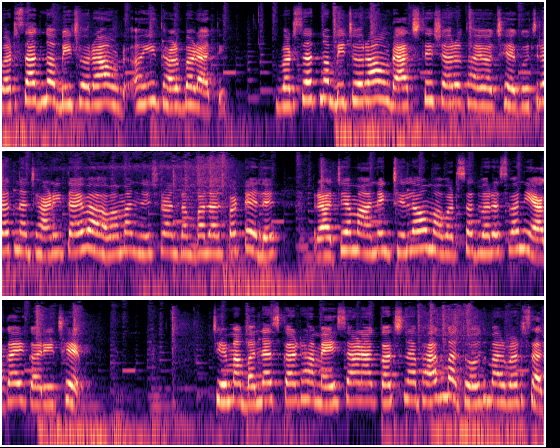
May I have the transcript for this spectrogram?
વરસાદનો બીજો રાઉન્ડ અહીં ધડબડાતી. વરસાદનો બીજો રાઉન્ડ આજથી શરૂ થયો છે. ગુજરાતના જાણીતા એવા હવામાન નિષ્ણાંત અંબાલાલ પટેલે રાજ્યમાં અનેક જિલ્લાઓમાં વરસાદ વરસવાની આગાહી કરી છે. જેમાં બનાસકાંઠા, મહેસાણા, કચ્છના ભાગમાં ધોધમાર વરસાદ.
